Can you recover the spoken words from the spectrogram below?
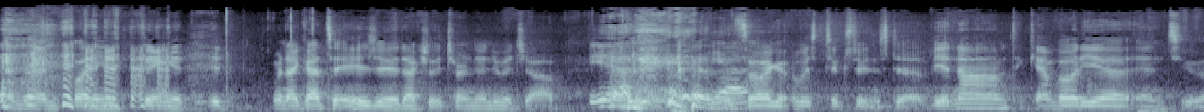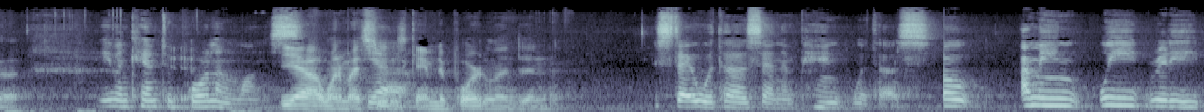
And then funny thing, it, it when I got to Asia, it actually turned into a job. yeah, and Yeah. so I got, was took students to Vietnam, to Cambodia, and to uh, even came to Portland once. yeah, one of my students Yeah. came to Portland and stay with us and then paint with us. So I mean, we really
